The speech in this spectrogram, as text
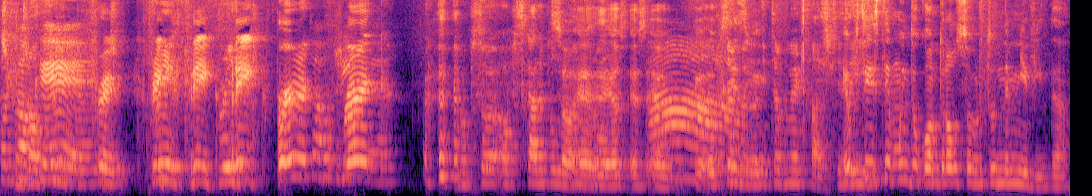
Ao o quê? Freak, Freak, freak, freak, freak. freak, frita? Uma pessoa obcecada pelo Sou- eu, controle. eu, eu, eu, Ah. eu, eu Então, preciso, então como é que fazes? Tens eu aí- preciso ter muito controle sobre tudo na minha vida.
